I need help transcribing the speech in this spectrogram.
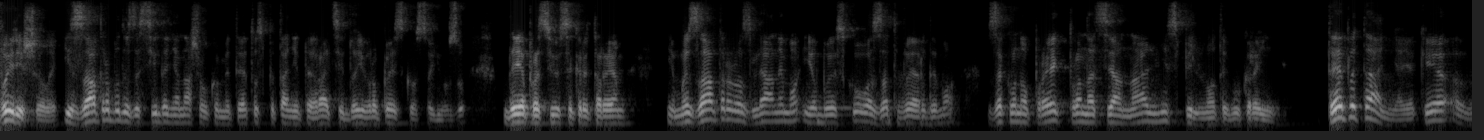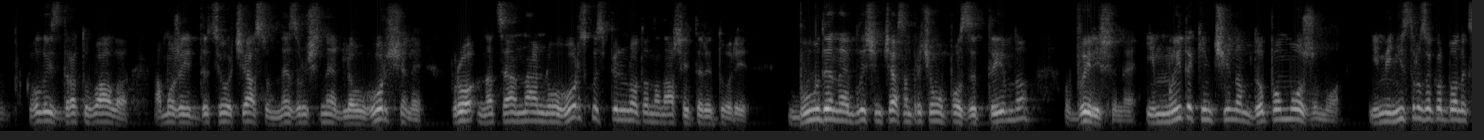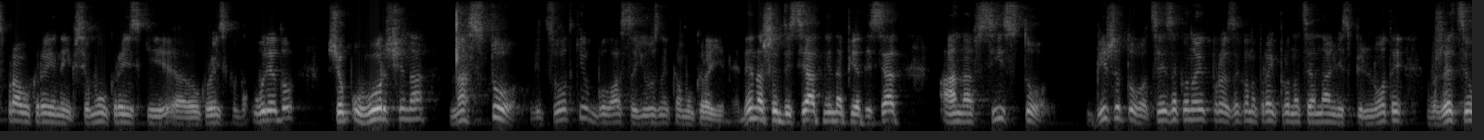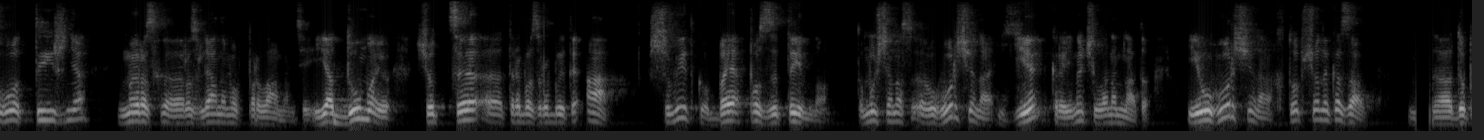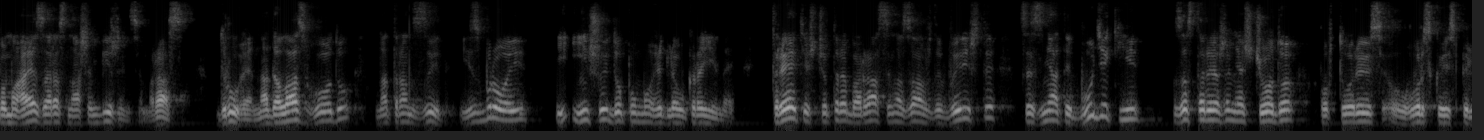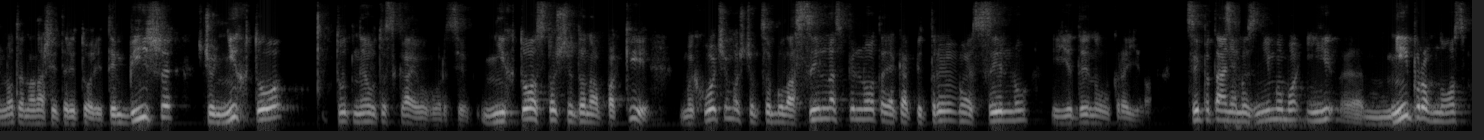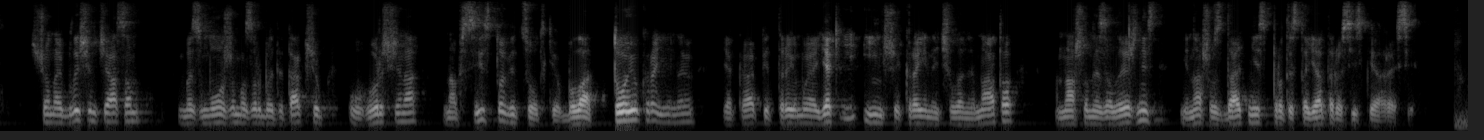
вирішили, і завтра буде засідання нашого комітету з питань інтеграції до Європейського союзу, де я працюю секретарем. І ми завтра розглянемо і обов'язково затвердимо законопроект про національні спільноти в Україні. Те питання, яке е, колись дратувало, а може і до цього часу незручне для Угорщини, про національну угорську спільноту на нашій території, буде найближчим часом, причому позитивно вирішене. І ми таким чином допоможемо і міністру закордонних справ України, і всьому е, українському уряду, щоб Угорщина на 100% була союзником України, не на 60, не на 50, а на всі 100. Більше того, цей законопроект про законопроект про національні спільноти вже цього тижня ми роз- розглянемо в парламенті. І я думаю, що це е, треба зробити а швидко, б позитивно, тому що нас Угорщина є країною-членом НАТО, і Угорщина, хто б що не казав, е, допомагає зараз нашим біженцям. Раз друге, надала згоду на транзит і зброї і іншої допомоги для України. Третє, що треба раз і назавжди вирішити, це зняти будь-які застереження щодо повторююсь угорської спільноти на нашій території. Тим більше, що ніхто тут не утискає угорців, ніхто з точно до навпаки. Ми хочемо, щоб це була сильна спільнота, яка підтримує сильну і єдину Україну. Ці питання ми знімемо, і е, мій прогноз, що найближчим часом ми зможемо зробити так, щоб Угорщина на всі 100% була тою країною, яка підтримує, як і інші країни-члени НАТО, нашу незалежність і нашу здатність протистояти російській агресії.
